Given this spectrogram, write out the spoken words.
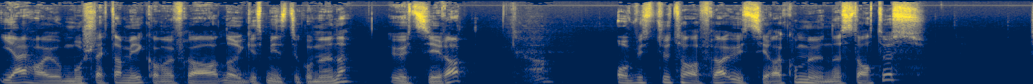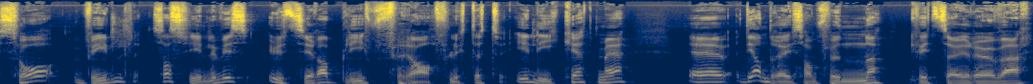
Jeg har jo, morsslekta mi kommer fra Norges minste kommune, Utsira. Ja. Og hvis du tar fra Utsira kommunestatus, så vil sannsynligvis Utsira bli fraflyttet. I likhet med eh, de andre øysamfunnene, Kvitsøy, Røvær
